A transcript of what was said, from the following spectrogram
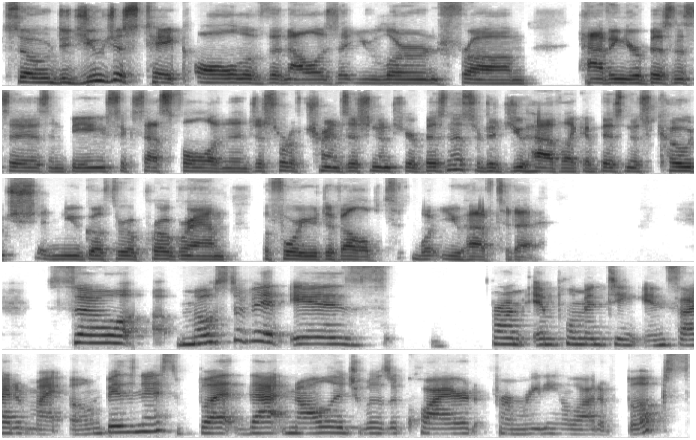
So, did you just take all of the knowledge that you learned from having your businesses and being successful and then just sort of transition into your business? Or did you have like a business coach and you go through a program before you developed what you have today? So, uh, most of it is from implementing inside of my own business, but that knowledge was acquired from reading a lot of books,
